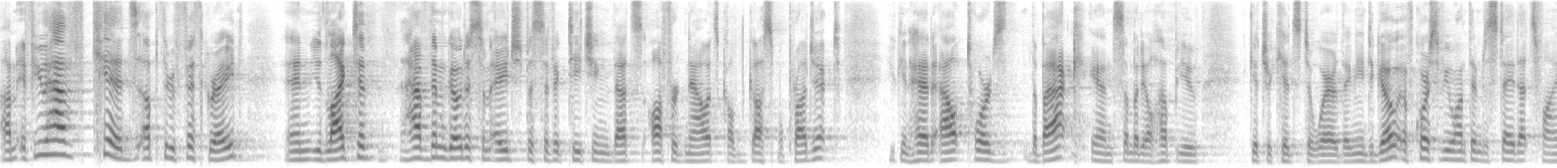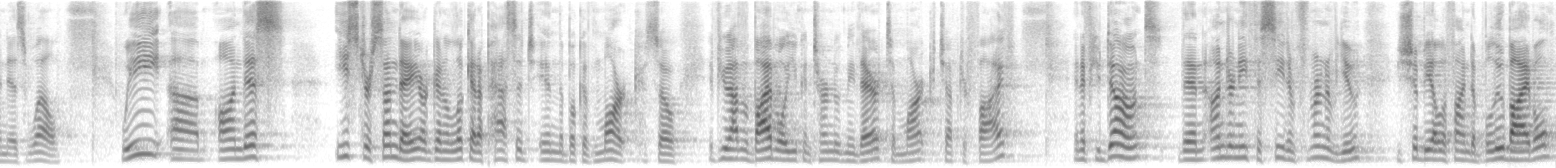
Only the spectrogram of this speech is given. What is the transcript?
Um, if you have kids up through fifth grade and you'd like to have them go to some age specific teaching, that's offered now. It's called Gospel Project. You can head out towards the back and somebody will help you get your kids to where they need to go. Of course, if you want them to stay, that's fine as well. We, uh, on this Easter Sunday are going to look at a passage in the book of Mark. So if you have a Bible, you can turn with me there to Mark chapter 5. And if you don't, then underneath the seat in front of you, you should be able to find a blue Bible.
